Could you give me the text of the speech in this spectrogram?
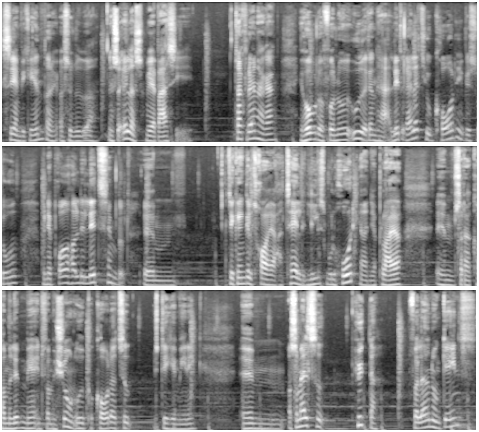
se om vi kan ændre det, og så videre. Men så ellers vil jeg bare sige Tak for den her gang. Jeg håber, du har fået noget ud af den her lidt relativt korte episode, men jeg prøvede at holde det lidt simpelt. Øhm, til gengæld tror jeg, jeg har talt en lille smule hurtigere, end jeg plejer, øhm, så der er kommet lidt mere information ud på kortere tid, hvis det giver mening. Øhm, og som altid, hyg dig, få lavet nogle gains,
